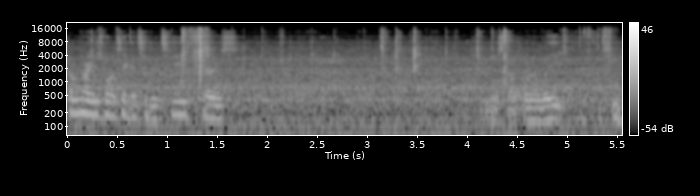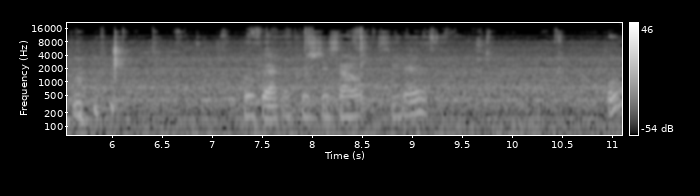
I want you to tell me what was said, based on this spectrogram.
Sometimes you just want to take it to the teeth because you just don't want to wait. Hopefully I can push this out. See that? Oh,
